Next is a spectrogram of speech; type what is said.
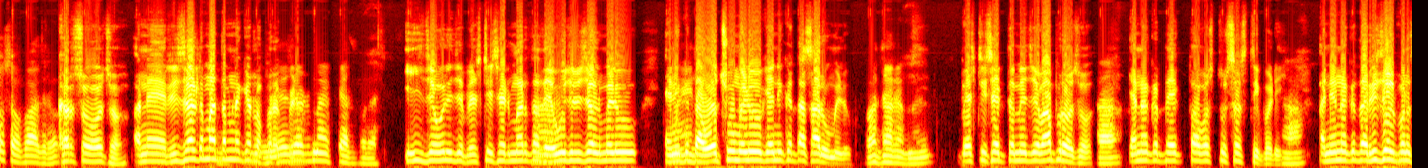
ઓછો પાત્રો ખર્ચો ઓછો. અને રિઝલ્ટમાં તમને કેટલો ફરક રિઝલ્ટમાં ફેર પડે. ઈ જે ઓલી જે પેસ્ટિસાઇડ મારતા હતા એવું જ રિઝલ્ટ મળ્યું? એની કરતા ઓછું મળ્યું કે એની કરતા સારું મળ્યું? વધારે મળ્યું. પેસ્ટિસાઇડ તમે જે વાપરો છો એના કરતા એક તો આ વસ્તુ સસ્તી પડી. અને એના કરતા રિઝલ્ટ પણ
